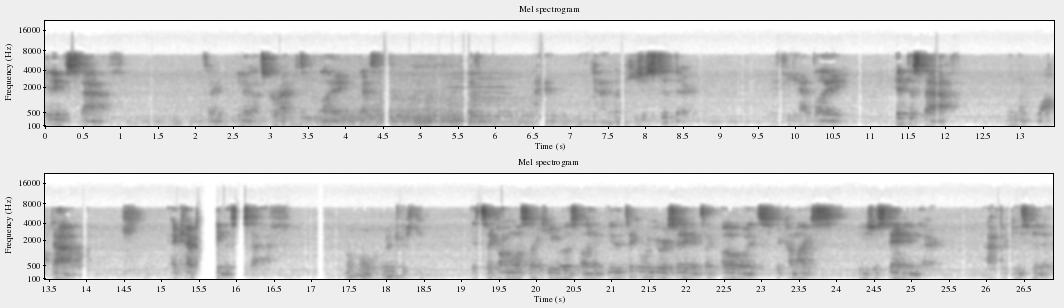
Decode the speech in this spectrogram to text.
hitting the staff, it's like, you know, that's correct. Like that's kind of like he just stood there. If he had like hit the staff and then, like walked out and kept the staff. Oh, interesting. It's like almost like he was like, you know, take what you were saying, it's like, oh, it's become ice. He's just standing there after he's hit it.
